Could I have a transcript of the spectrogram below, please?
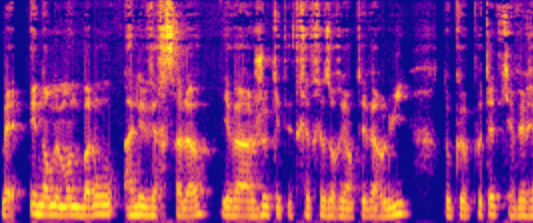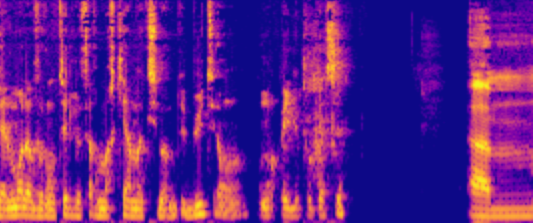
mais énormément de ballons allaient vers Salah. Il y avait un jeu qui était très très orienté vers lui. Donc euh, peut-être qu'il y avait réellement la volonté de le faire marquer un maximum de buts et on, on en paye les pots cassés. Euh,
